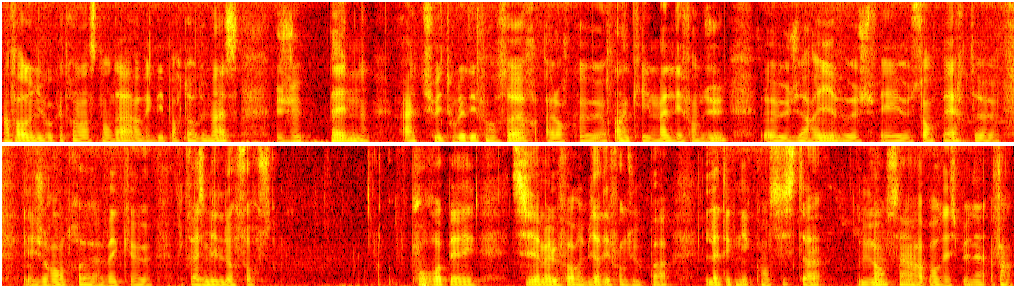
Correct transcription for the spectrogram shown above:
Un fort de niveau 80 standard avec des porteurs de masse, je peine à tuer tous les défenseurs alors que un qui est mal défendu, euh, j'arrive, je fais 100 pertes euh, et je rentre avec 13 euh, 000 de ressources. Pour repérer si jamais le fort est bien défendu ou pas, la technique consiste à lancer un rapport d'espionnage, enfin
